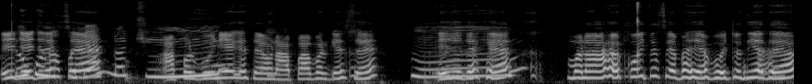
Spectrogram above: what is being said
এই যে এই যে দেখছেন? আপার বই নিয়ে গেছে এখন আপা আবার গেছে। এই যে দেখেন মানে কইতেছে ভাইয়া বইটা দিয়ে দেও।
